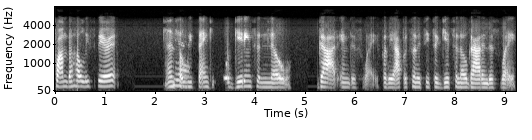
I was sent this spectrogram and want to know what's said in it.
from the Holy Spirit. And so we thank you for getting to know God in this way, for the opportunity to get to know God in this way,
